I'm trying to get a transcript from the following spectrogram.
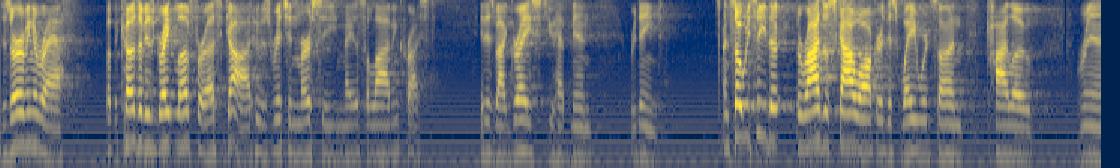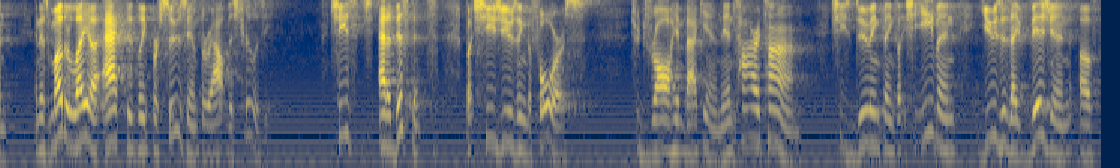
deserving of wrath, but because of his great love for us, God, who is rich in mercy, made us alive in Christ. It is by grace you have been redeemed. And so we see the, the rise of Skywalker, this wayward son Kylo Ren. And his mother Leia actively pursues him throughout this trilogy. She's at a distance, but she's using the Force to draw him back in. The entire time, she's doing things like she even uses a vision of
